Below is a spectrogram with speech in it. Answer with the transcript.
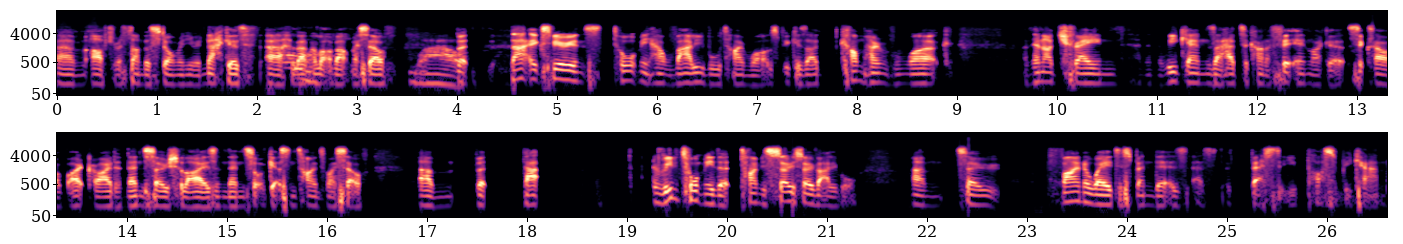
um, after a thunderstorm and you were knackered. Uh, I learned a lot about myself. Wow. But that experience taught me how valuable time was because I'd come home from work and then I'd train and then the weekends I had to kind of fit in like a six hour bike ride and then socialize and then sort of get some time to myself. Um, but that it really taught me that time is so, so valuable. Um, so find a way to spend it as, as, as best that you possibly can,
